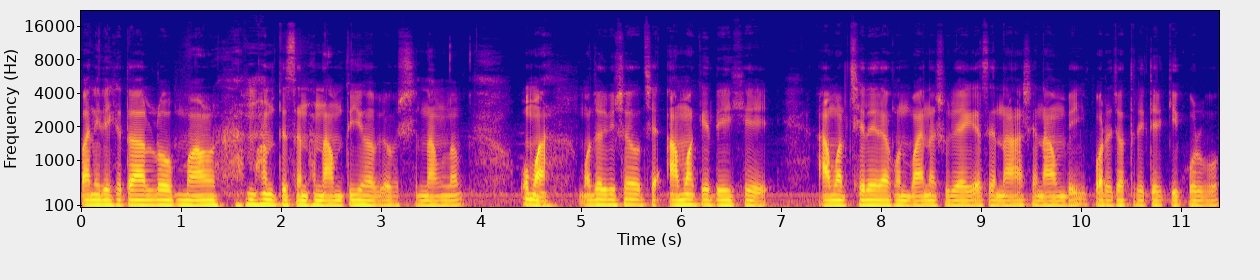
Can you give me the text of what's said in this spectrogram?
পানি দেখে তো আর লোভ মানতেছে না, নামতেই হবে, অবশ্যই নামলাম। ওমা, মজার বিষয় হচ্ছে আমাকে দেখে আমার ছেলের এখন বায়না শুরু হয়ে গেছে, না সে নামবেই, পরে যথারীতি কী করব?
